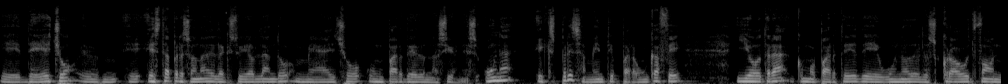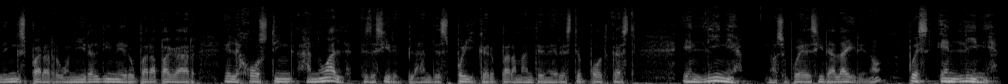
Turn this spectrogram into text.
Eh, de hecho, em, eh, esta persona de la que estoy hablando me ha hecho un par de donaciones. Una expresamente para un café y otra como parte de uno de los crowdfundings para reunir el dinero para pagar el hosting anual, es decir, el plan de Spreaker para mantener este podcast en línea. No se puede decir al aire, ¿no? Pues en línea.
